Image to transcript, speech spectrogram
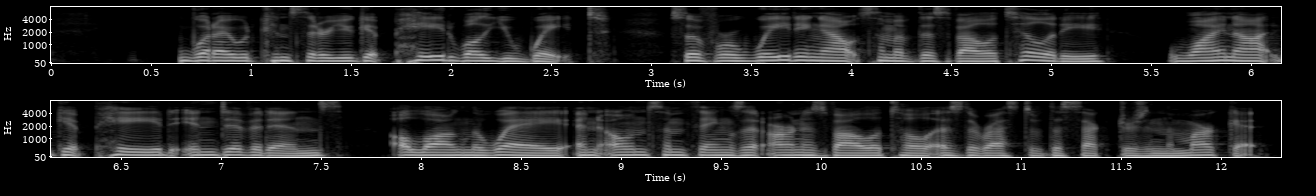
what I would consider you get paid while you wait. So if we're waiting out some of this volatility, why not get paid in dividends along the way and own some things that aren't as volatile as the rest of the sectors in the market?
